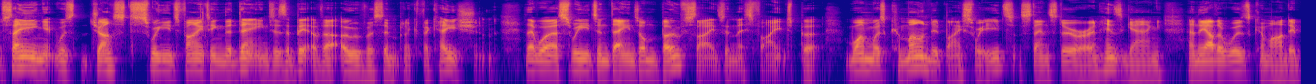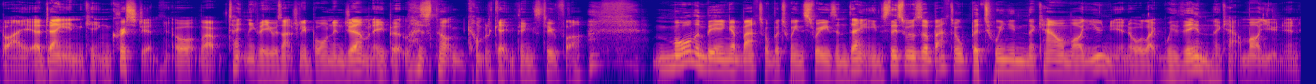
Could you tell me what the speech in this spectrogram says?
saying it was just Swedes fighting the Danes is a bit of an oversimplification. There were Swedes and Danes on both sides in this fight, but one was commanded by Swedes, Sten Sture and his gang, and the other was commanded by a Dane, King Christian. Or, well, technically he was actually born in Germany, but let's not complicate things too far. More than being a battle between Swedes and Danes, this was a battle between the Kalmar Union, or like within the Kalmar Union,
